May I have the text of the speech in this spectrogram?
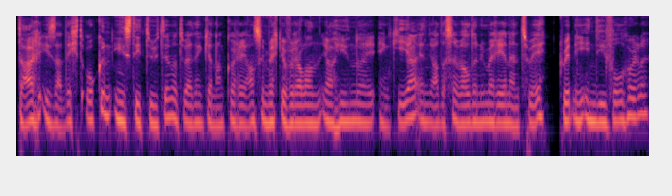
daar is dat echt ook een instituut. Hè? Want wij denken aan Koreaanse merken vooral aan ja, Hyundai en Kia. En ja, dat zijn wel de nummer 1 en 2. Ik weet niet in die volgorde.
